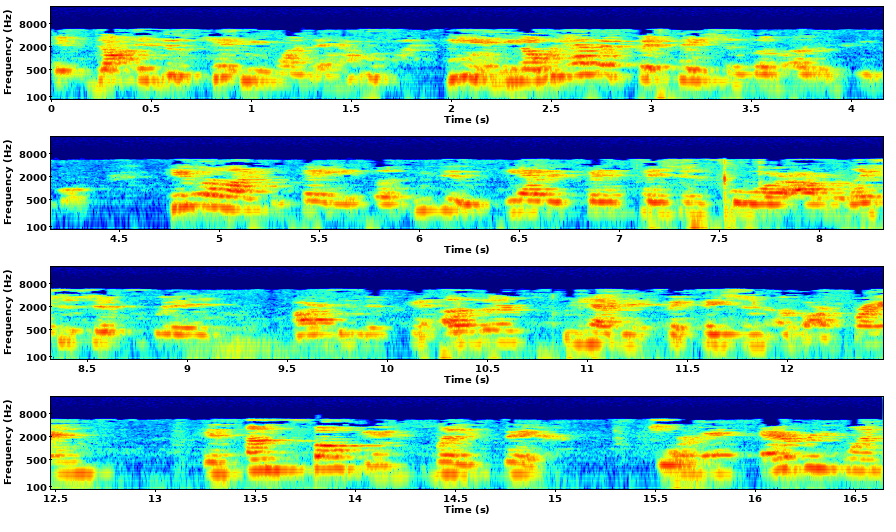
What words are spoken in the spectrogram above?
it it just hit me one day. I was like, man, you know, we have expectations of other people. People like to say it, but we do. We have expectations for our relationships with our significant other. We have the expectation of our friends. It's unspoken, but it's there. Sure. And everyone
